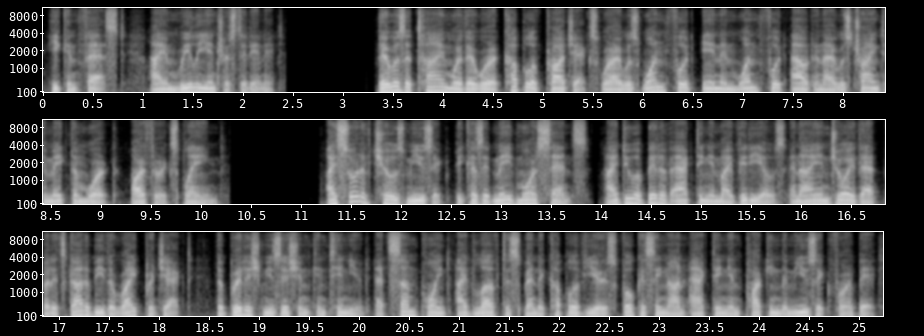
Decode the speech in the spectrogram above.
he confessed, I am really interested in it. There was a time where there were a couple of projects where I was one foot in and one foot out and I was trying to make them work, Arthur explained. I sort of chose music because it made more sense, I do a bit of acting in my videos and I enjoy that but it's gotta be the right project, the British musician continued. At some point I'd love to spend a couple of years focusing on acting and parking the music for a bit.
